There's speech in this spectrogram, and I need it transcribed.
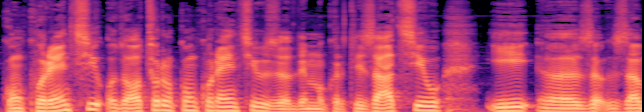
konkurenciju, od otvornu konkurenciju, za demokratizaciju i za, za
